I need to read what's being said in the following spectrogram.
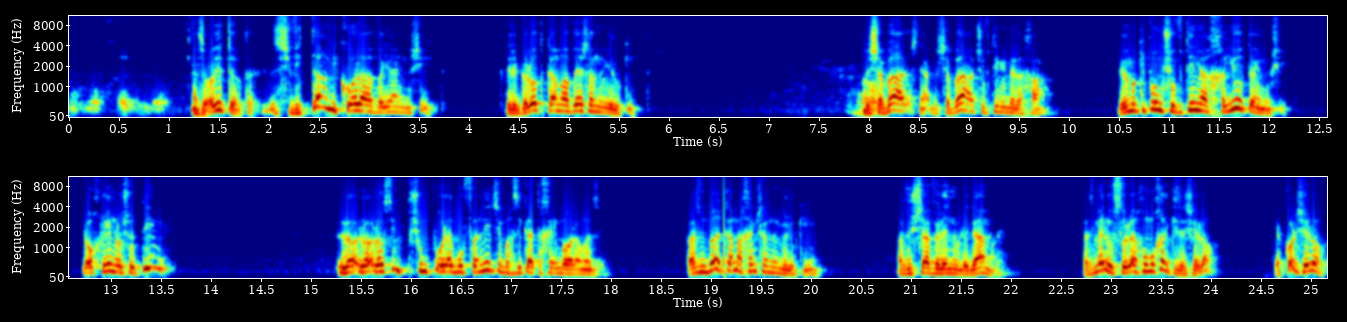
לא לא... זה עוד יותר, זה שביתה מכל ההוויה האנושית, כדי לגלות כמה ההוויה שלנו היא אלוקית. בשבת, שנייה, בשבת שובתים ממלאכה, ביום הכיפורים שובתים מהחיות האנושית. לא אוכלים, לא שותים, לא, לא, לא עושים שום פעולה גופנית שמחזיקה את החיים בעולם הזה. ואז מדבר כמה החיים שלנו הם אלוקיים. אז הוא שב אלינו לגמרי. אז מילא הוא סולח ומוחל כי זה שלו. כי הכל שלו.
